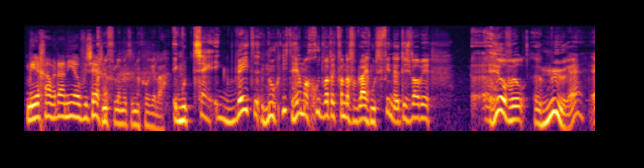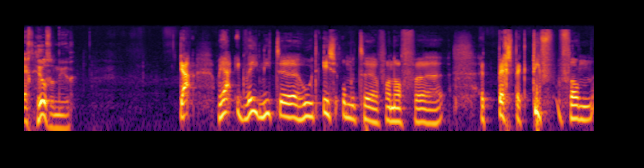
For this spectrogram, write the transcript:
Meer gaan we daar niet over zeggen. Knuffelen met een gorilla. Ik moet zeggen, ik weet nog niet helemaal goed wat ik van dat verblijf moet vinden. Het is wel weer heel veel muur, hè? Echt heel veel muur. Ja, maar ja, ik weet niet uh, hoe het is om het uh, vanaf uh, het perspectief van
